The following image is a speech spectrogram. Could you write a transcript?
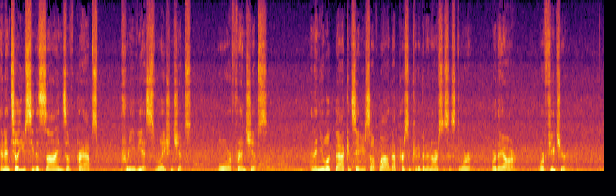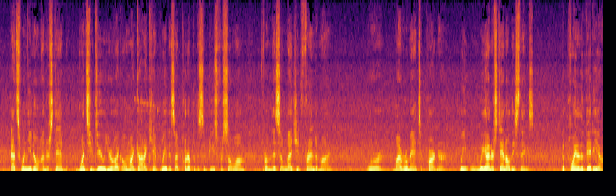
And until you see the signs of perhaps previous relationships or friendships, and then you look back and say to yourself, wow, that person could have been a narcissist, or, or they are, or future. That's when you don't understand. Once you do, you're like, oh my God, I can't believe this. I put up with this abuse for so long from this alleged friend of mine or my romantic partner. We, we understand all these things. The point of the video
